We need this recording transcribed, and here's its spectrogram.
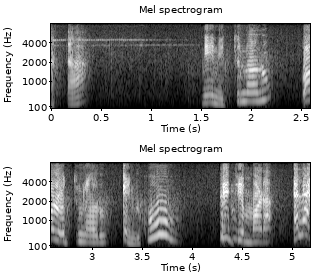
అత్త నేను ఇస్తున్నాను వాళ్ళు వస్తున్నారు. ఎందుకు? నేను జిమ్మడా. ఎలా?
